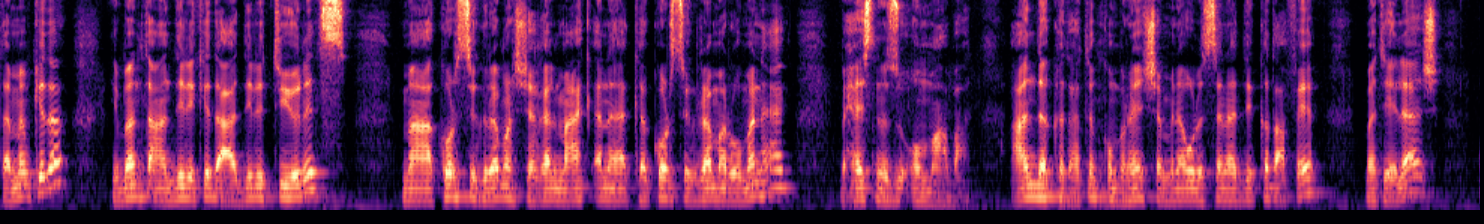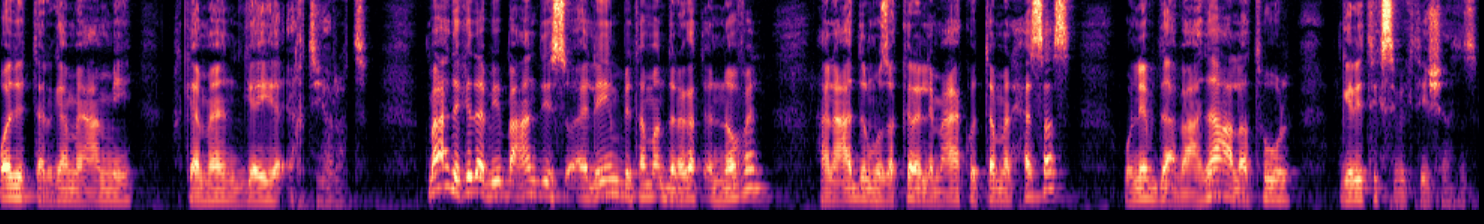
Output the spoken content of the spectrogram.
تمام كده؟ يبقى أنت عندي لي كده عدي لي ال two units مع كورس grammar شغال معاك أنا ككورس grammar ومنهج بحيث نزقهم مع بعض. عندك قطعتين comprehension من أول السنة دي قطع فهم ما تقلقش. وادي الترجمة يا عمي كمان جاية اختيارات. بعد كده بيبقى عندي سؤالين بثمان درجات ال novel. هنعدي المذكرة اللي معاك والثمان حصص ونبدأ بعدها على طول Great Expectations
